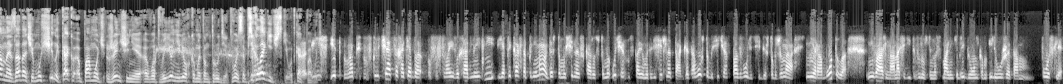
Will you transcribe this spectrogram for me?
главная задача мужчины? Как помочь женщине а, вот в ее нелегком этом труде? Твой психологически, вот как Э, помочь? и включаться хотя бы в свои выходные дни, я прекрасно понимаю, да, что мужчины скажут, что мы очень устаем. Это действительно так. Для того, чтобы сейчас позволить себе, чтобы жена не работала, неважно, она сидит вынуждена с маленьким ребенком или уже там после,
